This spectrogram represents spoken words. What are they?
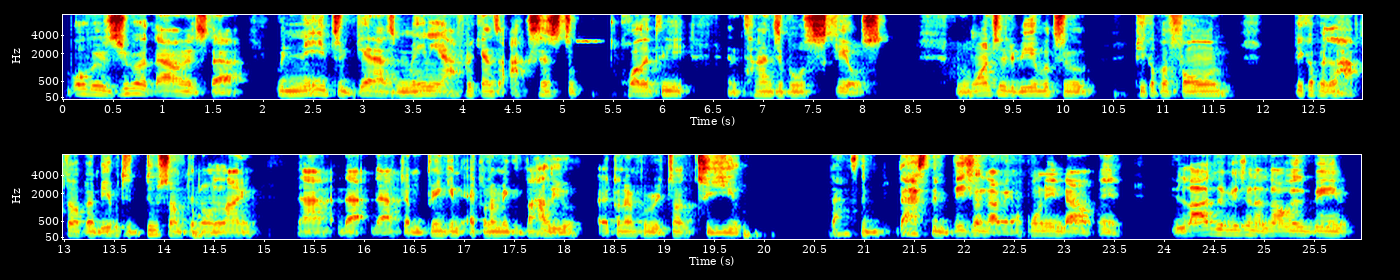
what we've zeroed down is that we need to get as many Africans access to quality and tangible skills. We want you to be able to pick up a phone, pick up a laptop, and be able to do something online that that that can bring in economic value, economic return to you. That's the that's the vision that we are honing down in. The larger vision has always been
